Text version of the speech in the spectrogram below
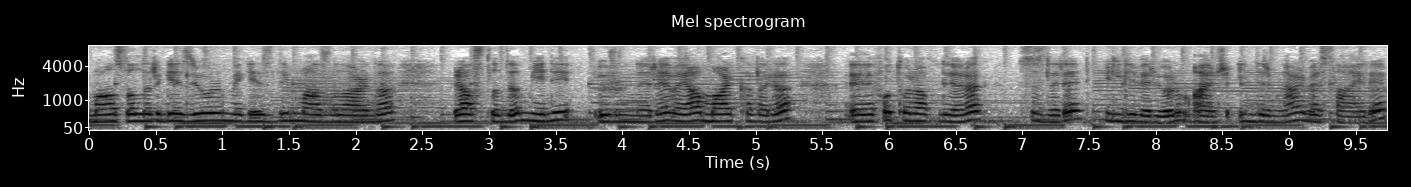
mağazaları geziyorum ve gezdiğim mağazalarda rastladığım yeni ürünlere veya markalara e, fotoğraflayarak sizlere bilgi veriyorum. Ayrıca indirimler vesaire.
